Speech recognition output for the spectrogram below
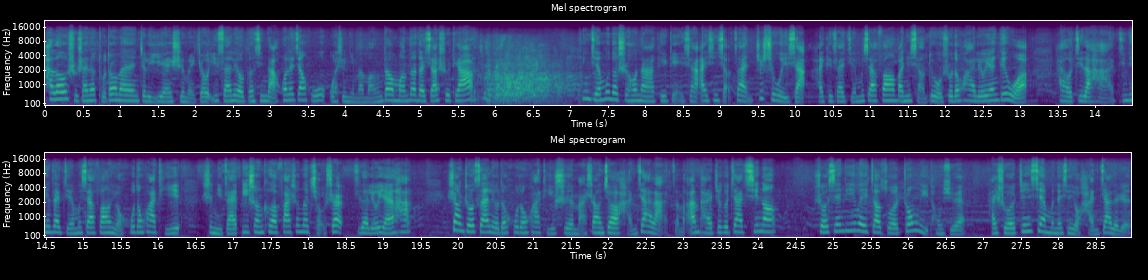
？Hello，蜀山的土豆们，这里依然是每周一、三、六更新的《欢乐江湖》，我是你们萌豆萌豆的小薯条。听节目的时候呢，可以点一下爱心小赞支持我一下，还可以在节目下方把你想对我说的话留言给我。还有记得哈，今天在节目下方有互动话题，是你在必胜客发生的糗事儿，记得留言哈。上周三留的互动话题是马上就要寒假啦，怎么安排这个假期呢？首先第一位叫做钟礼同学，他说真羡慕那些有寒假的人，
